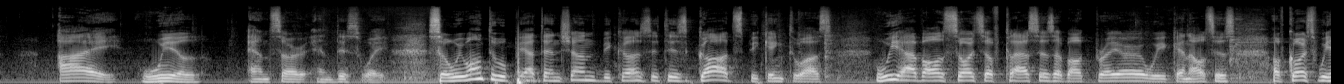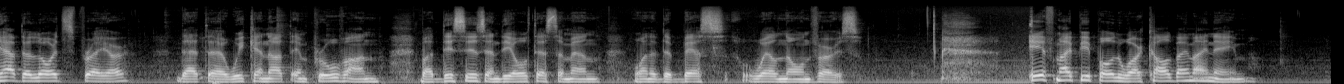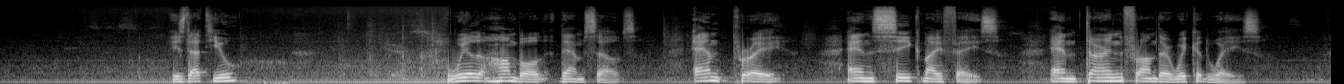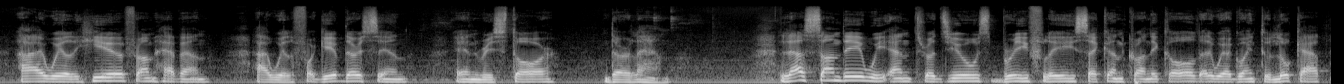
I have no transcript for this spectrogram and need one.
I will answer in this way. So we want to pay attention because it is God speaking to us. We have all sorts of classes about prayer. We can also, of course, we have the Lord's Prayer that uh, we cannot improve on, but this is in the Old Testament one of the best well known verse. If my people who are called by my name, is that you? Will humble themselves and pray and seek my face and turn from their wicked ways. I will hear from heaven, I will forgive their sin and restore their land. Last Sunday we introduced briefly Second Chronicle that we are going to look at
